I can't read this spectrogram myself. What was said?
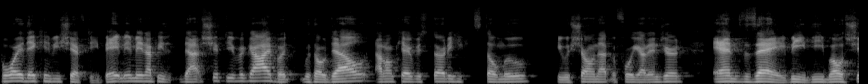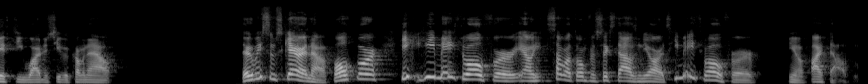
boy, they can be shifty. Bateman may not be that shifty of a guy, but with Odell, I don't care if he's 30, he can still move. He was showing that before he got injured. And Zay being the most shifty wide receiver coming out. There could be some scare now. Baltimore, he he may throw for, you know, he's talking about throwing for 6,000 yards. He may throw for, you know, 5,000.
